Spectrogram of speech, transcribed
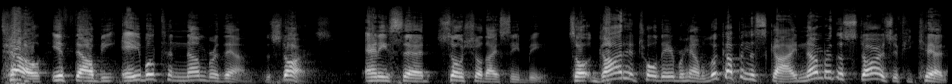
Tell if thou be able to number them, the stars. And he said, So shall thy seed be. So God had told Abraham, Look up in the sky, number the stars if you can.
